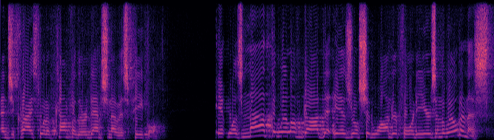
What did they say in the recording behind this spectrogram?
and Christ would have come for the redemption of his people. It was not the will of God that Israel should wander 40 years in the wilderness.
